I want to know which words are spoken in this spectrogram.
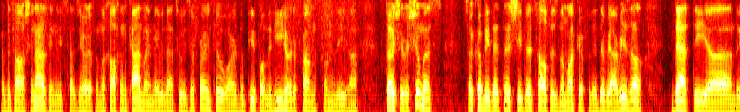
Rabbi Tzal Ashkenazi, and he says he heard it from the Chacham Kadmon, maybe that's who he's referring to, or the people that he heard it from, from the uh, Rishumas. So it could be that the sheet itself is the mucker for the Divi Arizal, that the uh, the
